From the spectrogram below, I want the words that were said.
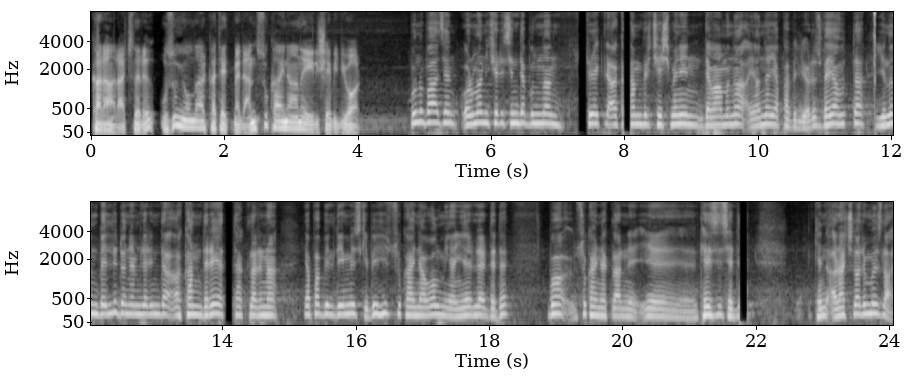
Kara araçları uzun yollar kat etmeden su kaynağına erişebiliyor. Bunu bazen orman içerisinde bulunan sürekli akan bir çeşmenin devamına yana yapabiliyoruz. Veyahut da yılın belli dönemlerinde akan dere yataklarına yapabildiğimiz gibi hiç su kaynağı olmayan yerlerde de bu su kaynaklarını eee, tesis edip kendi araçlarımızla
